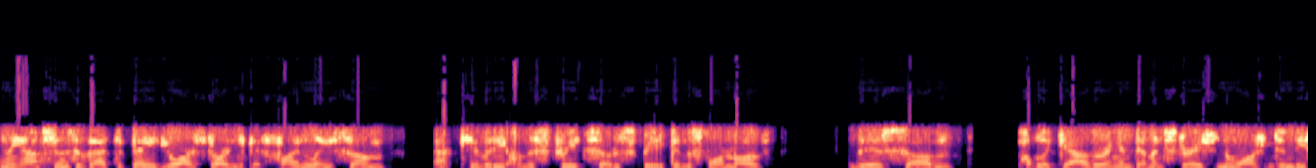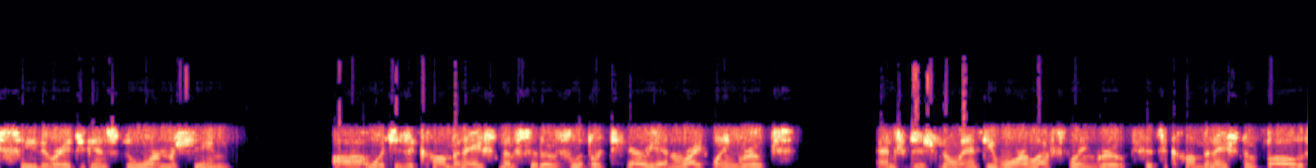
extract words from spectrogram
in the absence of that debate, you are starting to get finally some activity on the street, so to speak, in the form of this um, public gathering and demonstration in Washington, D.C., the Rage Against the War Machine, uh, which is a combination of sort of libertarian right wing groups and traditional anti war left wing groups. It's a combination of both.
